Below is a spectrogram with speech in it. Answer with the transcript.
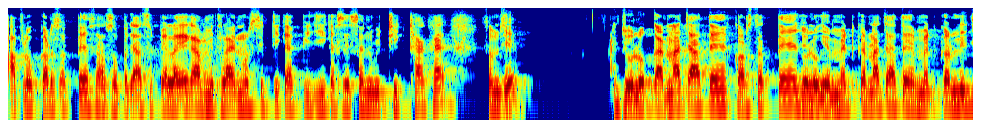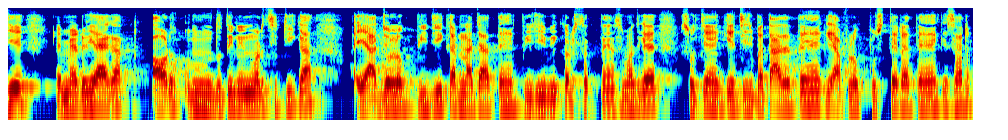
आप लोग कर सकते हैं, सात सौ पचास रुपया लगेगा। मिथिला यूनिवर्सिटी का पीजी का सेशन भी ठीक ठाक है, समझे? जो लोग करना चाहते हैं, कर सकते हैं। जो लोग एम एड करना चाहते हैं एम एड कर लीजिए। एम एड भी आएगा और दो तीन यूनिवर्सिटी का या जो लोग पीजी करना चाहते हैं पीजी भी कर सकते हैं। समझ गए? सोचे हैं कि ये चीज़ बता देते हैं कि आप लोग पूछते रहते हैं कि, सर,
